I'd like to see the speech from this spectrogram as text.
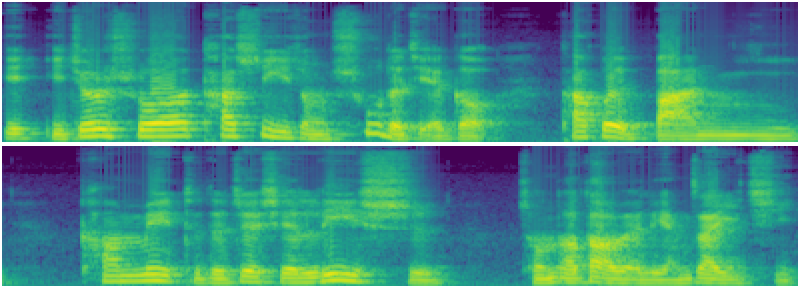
也也就是说它是一种树的结构，它会把你 commit 的这些历史。从头到尾连在一起，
